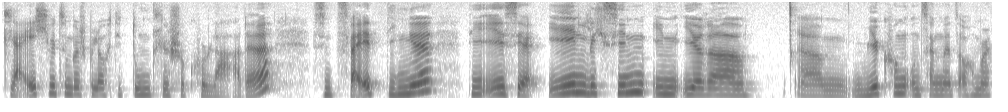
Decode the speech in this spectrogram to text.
gleich wie zum Beispiel auch die dunkle Schokolade. Das sind zwei Dinge, die eh sehr ähnlich sind in ihrer ähm, Wirkung und sagen wir jetzt auch mal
